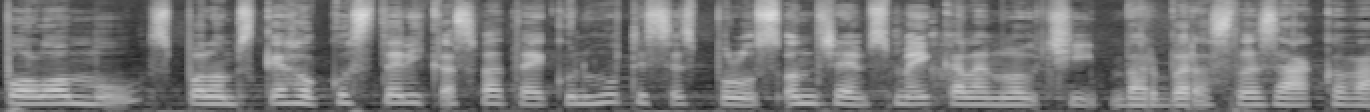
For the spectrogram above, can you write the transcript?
Polomu, z polomského kostelíka svaté Kunhuty se spolu s Ondřejem Smejkalem loučí Barbara Slezáková.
